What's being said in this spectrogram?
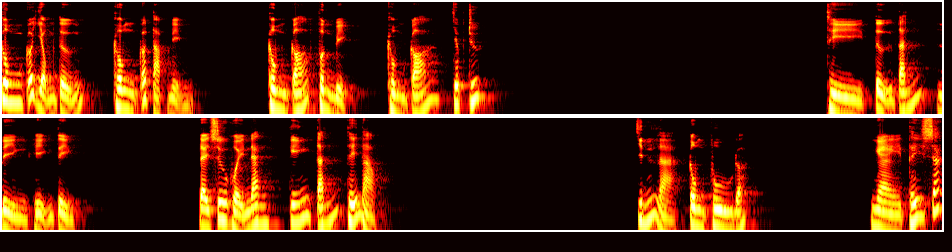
không có vọng tưởng, không có tạp niệm, không có phân biệt, không có chấp trước. Thì tự tánh liền hiện tiền. Đại sư huệ năng kiến tánh thế nào? Chính là công phu đó. Ngài thấy sắc,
